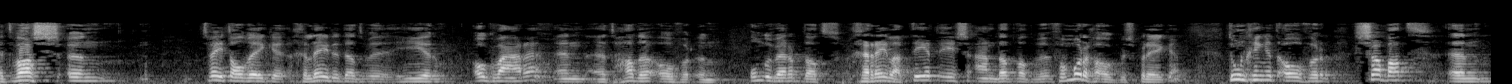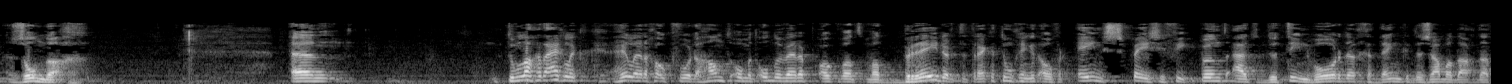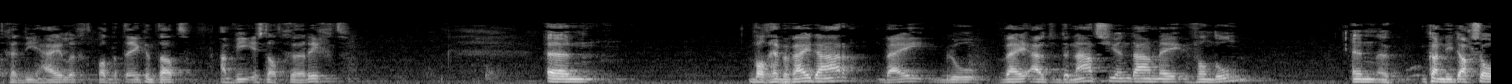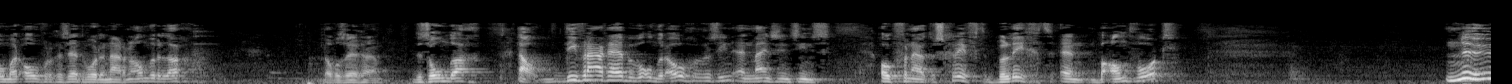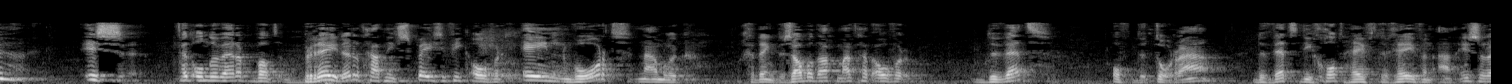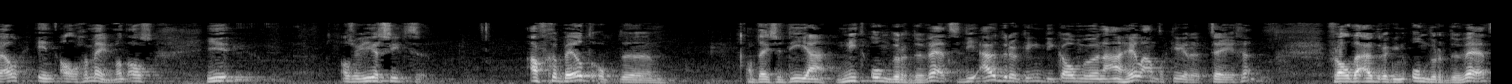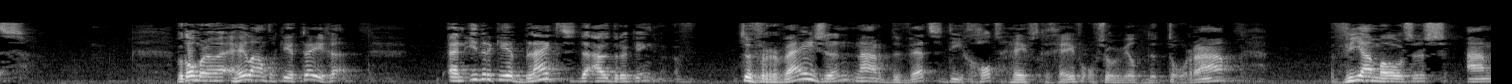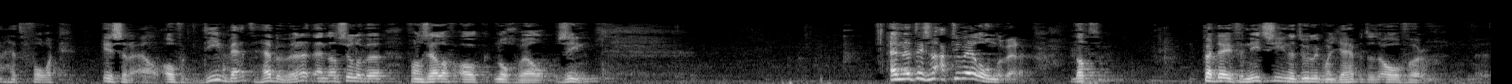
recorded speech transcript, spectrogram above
Het was een tweetal weken geleden dat we hier ook waren en het hadden over een onderwerp dat gerelateerd is aan dat wat we vanmorgen ook bespreken. Toen ging het over Sabbat en Zondag. En toen lag het eigenlijk heel erg ook voor de hand om het onderwerp ook wat, wat breder te trekken. Toen ging het over één specifiek punt uit de tien woorden. Gedenk de Sabbatdag dat gij die heiligt. Wat betekent dat? Aan wie is dat gericht? En wat hebben wij daar? Wij, ik bedoel, wij uit de natieën daarmee van doen. En uh, kan die dag zomaar overgezet worden naar een andere dag? Dat wil zeggen, de zondag. Nou, die vragen hebben we onder ogen gezien en mijn zinziens ook vanuit de schrift belicht en beantwoord. Nu is het onderwerp wat breder. Het gaat niet specifiek over één woord, namelijk gedenk de Zabbatdag, maar het gaat over de wet of de Torah, de wet die God heeft gegeven aan Israël in het algemeen. Want als, hier, als u hier ziet afgebeeld op, de, op deze dia niet onder de wet. Die uitdrukking die komen we na een heel aantal keren tegen. Vooral de uitdrukking onder de wet. We komen er een heel aantal keer tegen. En iedere keer blijkt de uitdrukking te verwijzen naar de wet die God heeft gegeven, of zo wilt, de Torah, via Mozes aan het volk Israël. Over die wet hebben we het en dat zullen we vanzelf ook nog wel zien. En het is een actueel onderwerp. Dat per definitie natuurlijk, want je hebt het over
